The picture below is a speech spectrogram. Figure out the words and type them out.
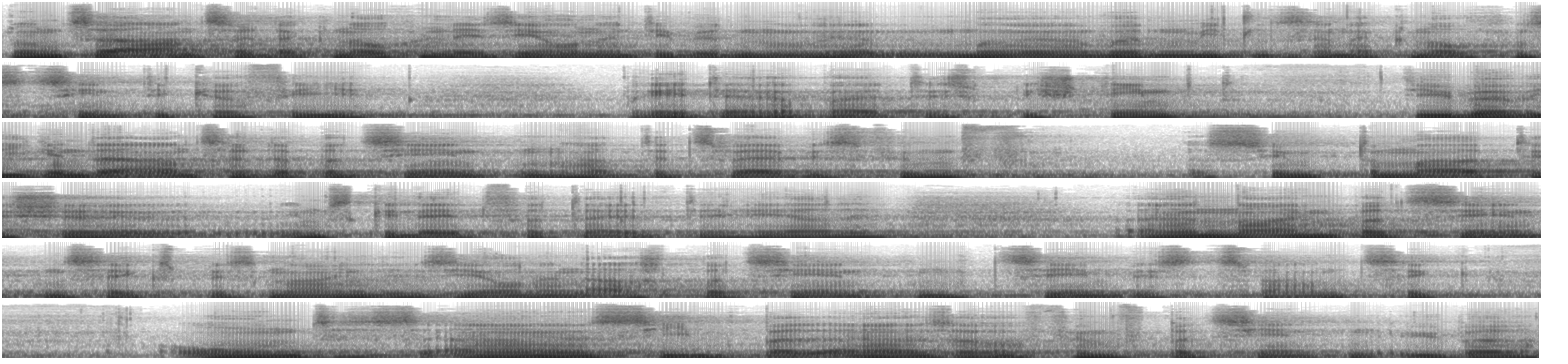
Nun zur Anzahl der Knochenläsionen, die wurden, wurden mittels einer Knochenszintigraphie prätherapeutisch bestimmt. Die überwiegende Anzahl der Patienten hatte zwei bis fünf symptomatische im Skelett verteilte Herde, äh, neun Patienten sechs bis neun Läsionen, acht Patienten zehn bis zwanzig und äh, sieben, also fünf Patienten über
